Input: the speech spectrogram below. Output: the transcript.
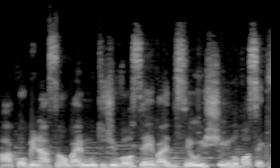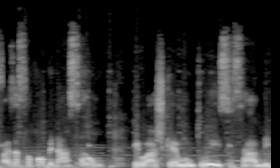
A combinação vai muito de você, vai do seu estilo, você que faz a sua combinação. Eu acho que é muito isso, sabe?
